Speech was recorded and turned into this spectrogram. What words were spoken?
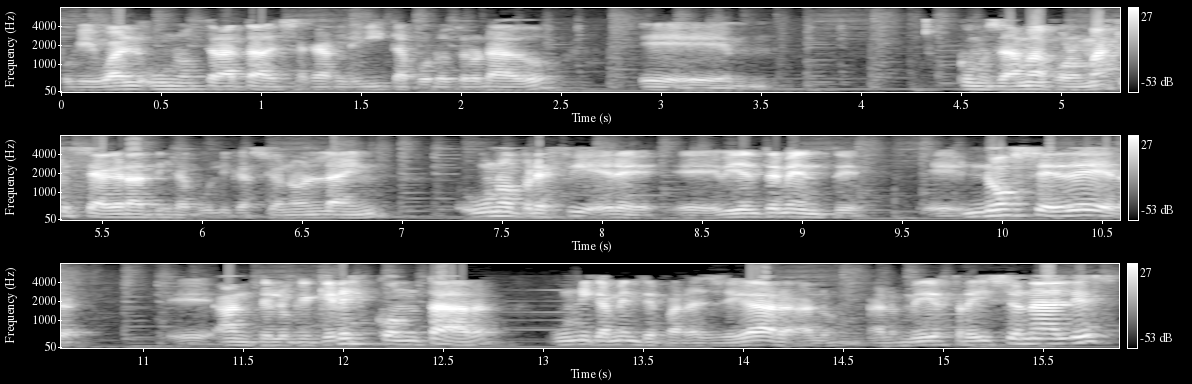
porque igual uno trata de sacarle guita por otro lado, eh, ¿cómo se llama? Por más que sea gratis la publicación online, uno prefiere, eh, evidentemente, eh, no ceder ante lo que querés contar únicamente para llegar a los, a los medios tradicionales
